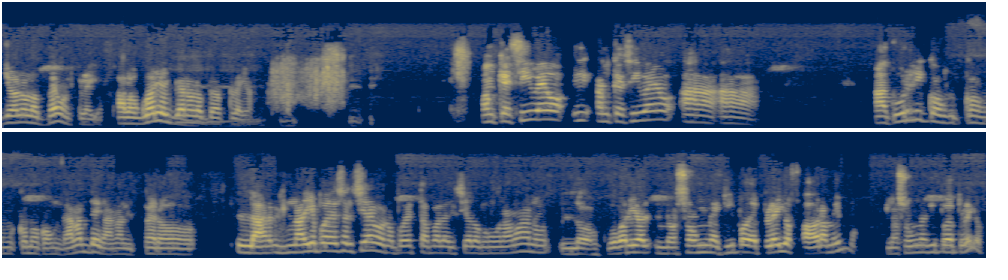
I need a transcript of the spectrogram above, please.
Yo no los veo en playoff. A los Warriors yo no los veo en playoff. Aunque sí veo, aunque sí veo a, a, a Curry con, con, como con ganas de ganar, pero nadie puede ser ciego, no puede tapar el cielo con una mano. Los Warriors no son un equipo de playoff ahora mismo. No son un equipo de playoff.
